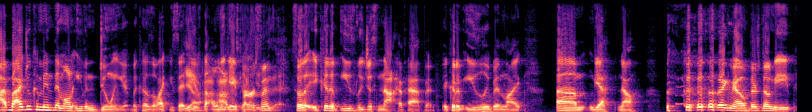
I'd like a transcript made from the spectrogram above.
I, but I do commend them on even doing it because, like you said, Yeah, he's the only I gay give you person, that. so that it could have easily just not have happened. It could have easily been like, um, yeah, no, like no, there's no need.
